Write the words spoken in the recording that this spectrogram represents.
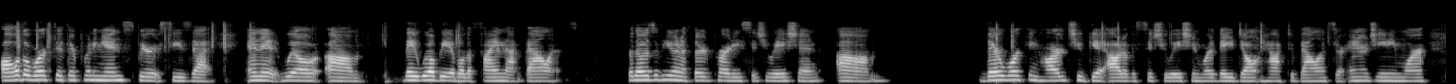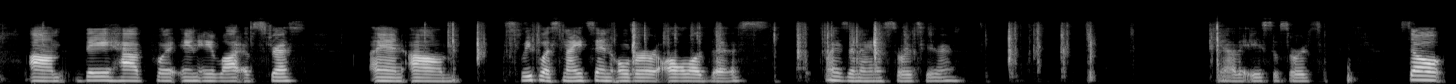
all the work that they're putting in, Spirit sees that, and it will, um, they will be able to find that balance. For those of you in a third party situation, um, they're working hard to get out of a situation where they don't have to balance their energy anymore. Um, they have put in a lot of stress and um, sleepless nights in over all of this. Why is the Nine of Swords here? Yeah, the Ace of Swords. So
